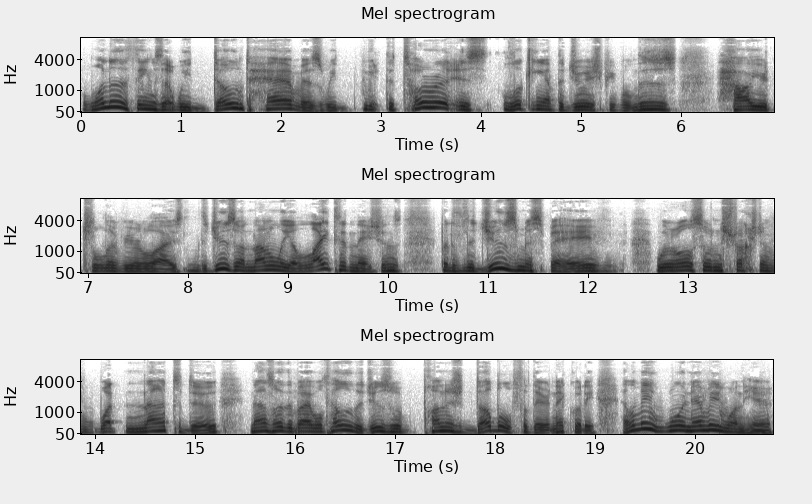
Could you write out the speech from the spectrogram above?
One of the things that we don't have is we, we the Torah is looking at the Jewish people. This is how you're to live your lives. The Jews are not only a light to nations, but if the Jews misbehave, we're also instruction of what not to do. And that's why the Bible tells us the Jews were punished double for their iniquity. And let me warn everyone here:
